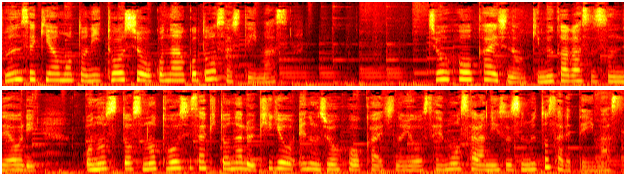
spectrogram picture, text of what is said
分析をもとに投資を行うことを指しています。情報開示の義務化が進んでおり、おのずとその投資先となる企業への情報開示の要請もさらに進むとされています。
